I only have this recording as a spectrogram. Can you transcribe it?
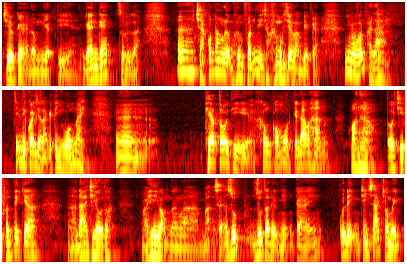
chưa kể đồng nghiệp thì ghen ghét rồi là à, chả có năng lượng hưng phấn gì trong cái môi trường làm việc cả. Nhưng mà vẫn phải làm. Thế thì quay trở lại cái tình huống này. À, theo tôi thì không có một cái đáp án hoàn hảo. Tôi chỉ phân tích à, đa chiều thôi. Và hy vọng rằng là bạn sẽ giúp rút ra được những cái quyết định chính xác cho mình.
